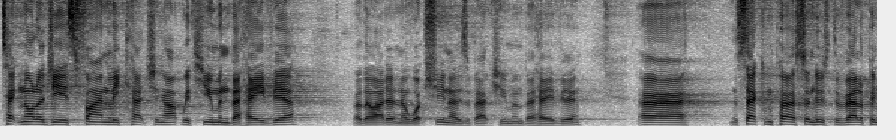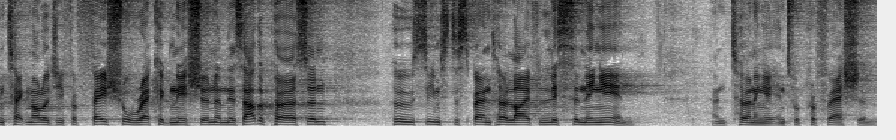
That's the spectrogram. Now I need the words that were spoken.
technology is finally catching up with human behavior, although I don't know what she knows about human behavior. Uh, the second person who's developing technology for facial recognition, and this other person who seems to spend her life listening in and turning it into a profession,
